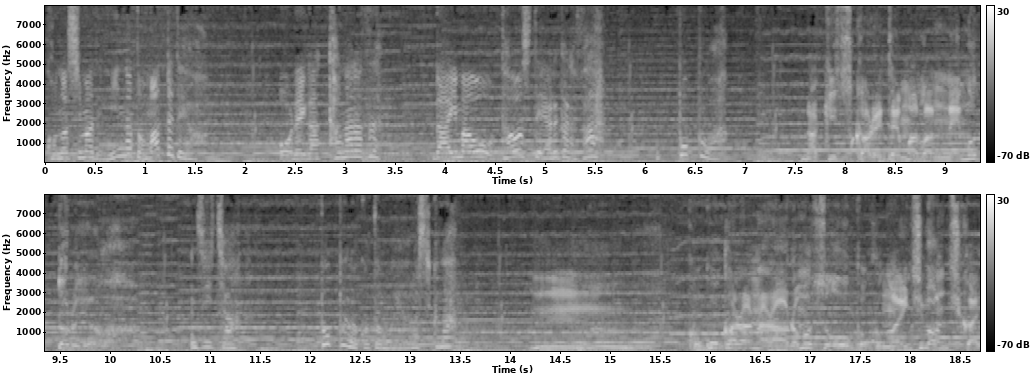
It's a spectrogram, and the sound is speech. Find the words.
この島でみんなと待っててよ。俺が必ず大魔王を倒してやるからさ。ポップは。泣き疲れてまだ眠っとるよ。じいちゃんポップのこともよろしくな。うーんここからならロモス王国が一番近い。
